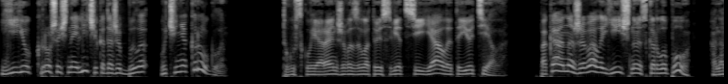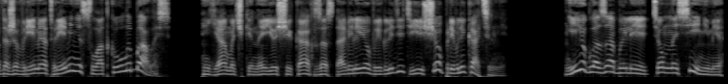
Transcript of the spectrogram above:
ее крошечное личико даже было очень округлым. Тусклый оранжево-золотой свет сиял от ее тела. Пока она жевала яичную скорлупу, она даже время от времени сладко улыбалась. Ямочки на ее щеках заставили ее выглядеть еще привлекательнее. Ее глаза были темно-синими,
